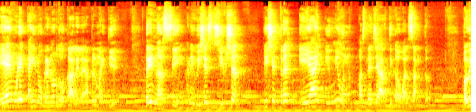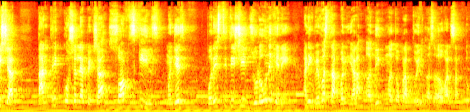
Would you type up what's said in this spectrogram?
ए आयमुळे काही नोकऱ्यांवर धोका आलेला आहे आपल्याला माहिती आहे. तरी नर्सिंग आणि विशेष शिक्षण ही क्षेत्र ए आय इम्युन असल्याचे आर्थिक अहवाल सांगतं. भविष्यात तांत्रिक कौशल्यापेक्षा सॉफ्ट स्किल्स म्हणजेच परिस्थितीशी जुळवून घेणे आणि व्यवस्थापन याला अधिक महत्त्व प्राप्त होईल असं अहवाल सांगतो.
